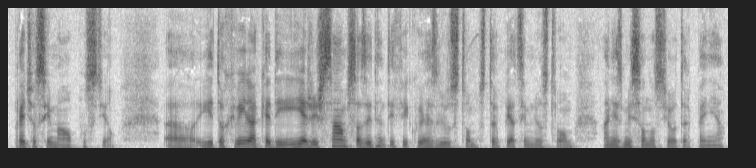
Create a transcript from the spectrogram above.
Prečo si ma opustil? Uh, je to chvíľa, kedy Ježiš sám sa zidentifikuje s ľudstvom, s trpiacim ľudstvom a nezmyselnosťou utrpenia.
